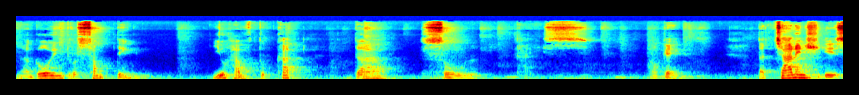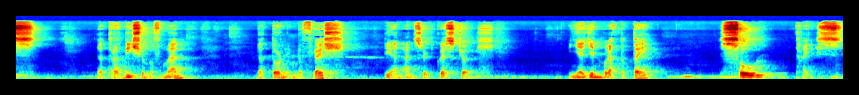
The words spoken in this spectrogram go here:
na going through something, you have to cut the soul ties. Okay. The challenge is the tradition of man, the thorn in the flesh, the unanswered questions. Inya dyan tay soul ties.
